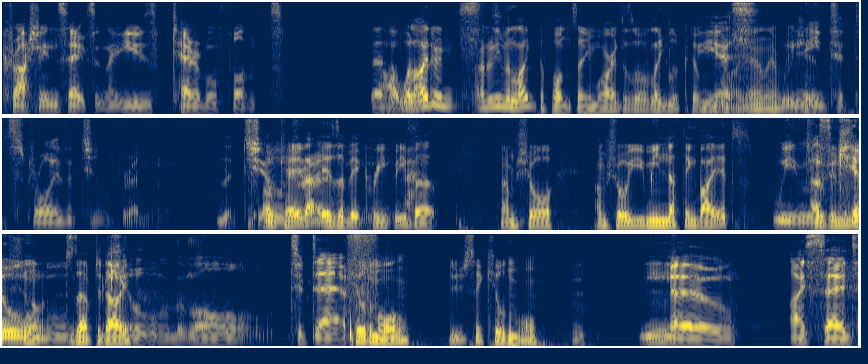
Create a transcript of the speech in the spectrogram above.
crush insects, and they use terrible fonts. Oh, well, I don't. I don't even like the fonts anymore. I just sort of like look at them. Yes, like, "Yeah, we shit." need to destroy the children. The children. Okay, that is a bit creepy, but I'm sure, I'm sure you mean nothing by it. We must Children kill deserve to die. Kill them all to death. Kill them all. Did you just say kill them all? No, I said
